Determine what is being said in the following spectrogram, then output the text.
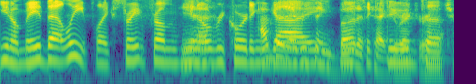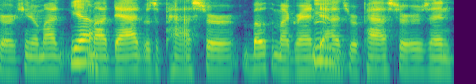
You know, made that leap like straight from you know recording I've guy, done everything but a tech director in the church. You know, my Yeah. Mm. my dad was a pastor. Both of my granddads were pastors, and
